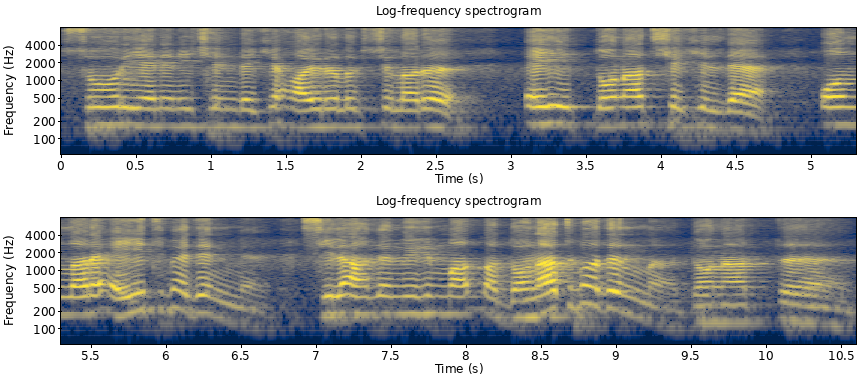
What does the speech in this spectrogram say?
Suriye'nin içindeki ayrılıkçıları eğit donat şekilde onları eğitmedin mi? Silah ve mühimmatla donatmadın mı? Donattın.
